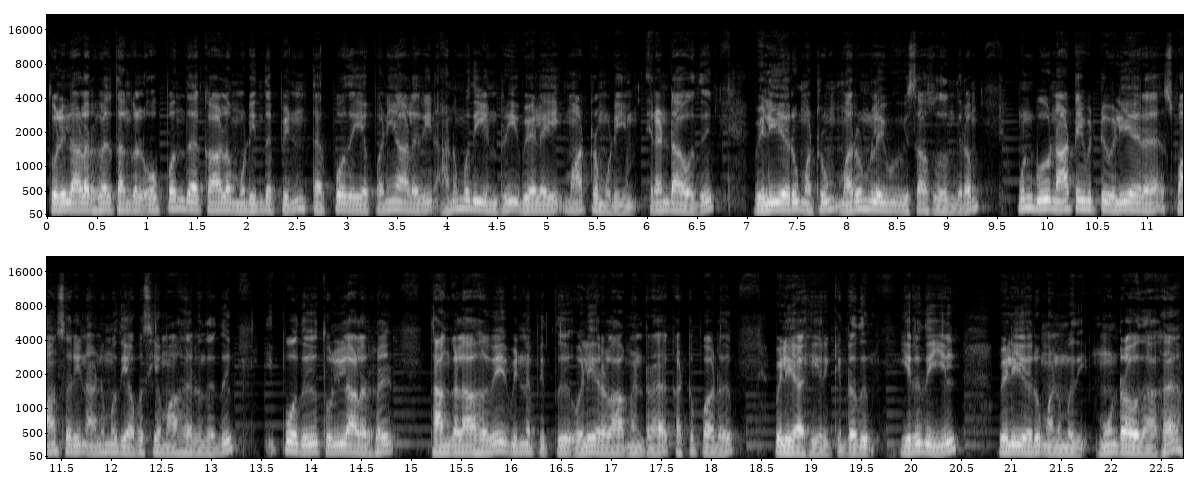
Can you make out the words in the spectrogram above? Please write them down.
தொழிலாளர்கள் தங்கள் ஒப்பந்த காலம் முடிந்த பின் தற்போதைய பணியாளரின் அனுமதியின்றி வேலையை மாற்ற முடியும். இரண்டாவது வெளியேறும் மற்றும் மறுநுழைவு விசா சுதந்திரம். முன்பு நாட்டை விட்டு வெளியேற ஸ்பான்சரின் அனுமதி அவசியமாக இருந்தது. இப்போது தொழிலாளர்கள் தாங்களாகவே விண்ணப்பித்து வெளியேறலாம் என்ற கட்டுப்பாடு வெளியாகி இருக்கின்றது. இறுதியில் வெளியேறும் அனுமதி. மூன்றாவதாக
